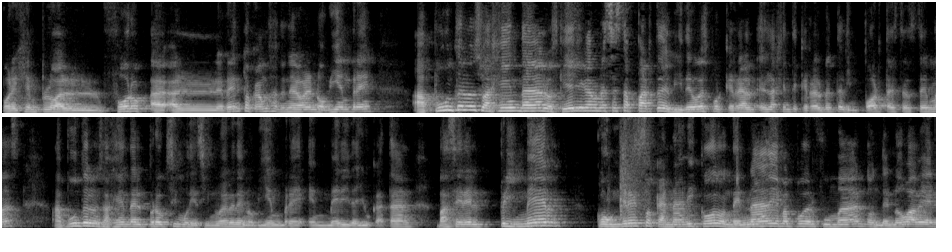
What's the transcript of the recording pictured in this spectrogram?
por ejemplo, al foro, al evento que vamos a tener ahora en noviembre, Apúntenlo en su agenda. Los que ya llegaron a esta parte del video es porque es la gente que realmente le importa estos temas. Apúntenlo en su agenda el próximo 19 de noviembre en Mérida, Yucatán. Va a ser el primer congreso canábico donde nadie va a poder fumar, donde no va a haber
